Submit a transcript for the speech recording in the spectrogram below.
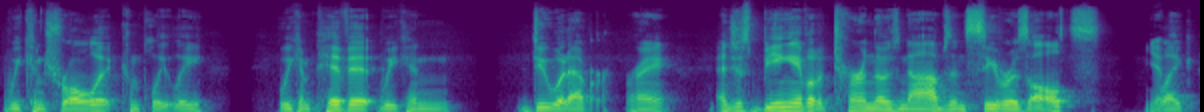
we control it completely. We can pivot, we can do whatever, right? And just being able to turn those knobs and see results. Yep. Like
